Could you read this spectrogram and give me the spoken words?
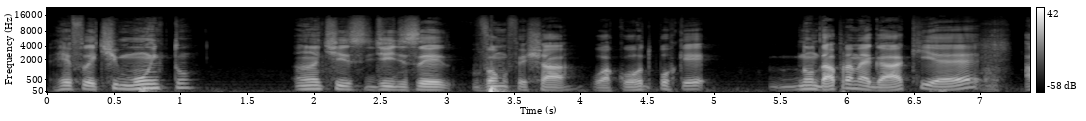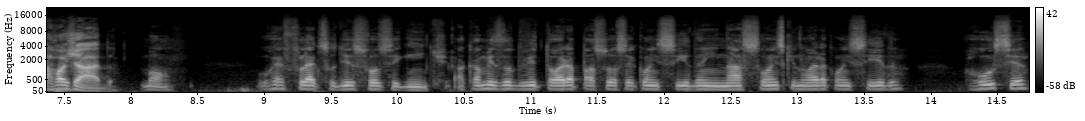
refletir muito antes de dizer vamos fechar o acordo, porque não dá pra negar que é arrojado. Bom, o reflexo disso foi o seguinte: a camisa do Vitória passou a ser conhecida em nações que não era conhecida, Rússia,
